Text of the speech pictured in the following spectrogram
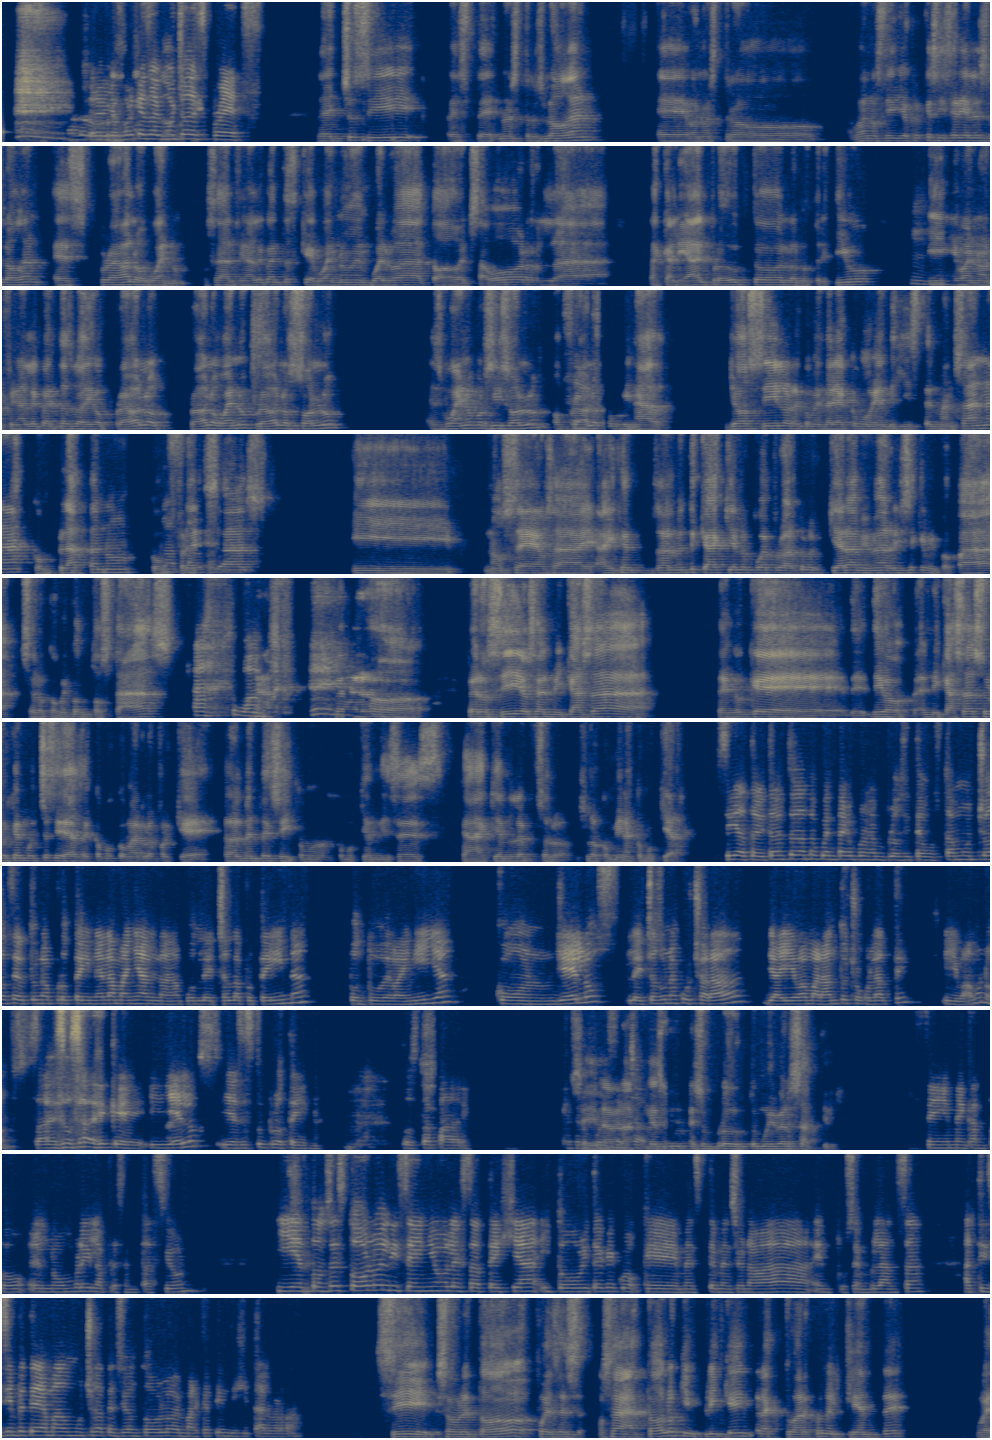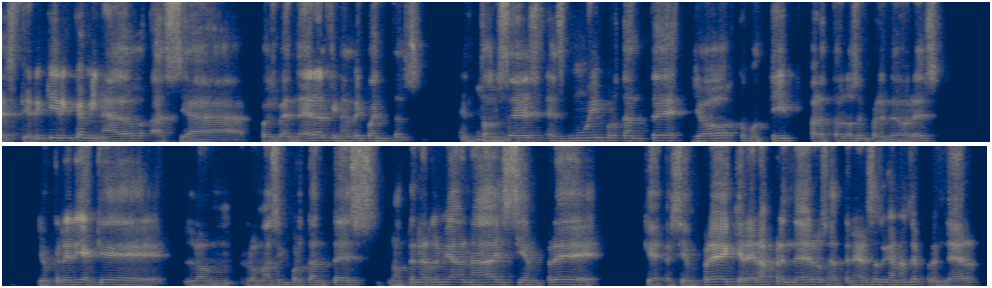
Pero yo porque soy mucho de spreads. De hecho, sí, este, nuestro eslogan eh, o nuestro, bueno, sí, yo creo que sí sería el eslogan, es prueba lo bueno. O sea, al final de cuentas que bueno envuelva todo, el sabor, la, la calidad del producto, lo nutritivo. y, bueno, al final de cuentas lo digo, pruébalo, pruébalo bueno, pruébalo solo. ¿Es bueno por sí solo o pruébalo combinado? Yo sí lo recomendaría, como bien dijiste, en manzana, con plátano, con fresas y no sé, o sea, hay, gente, realmente cada quien lo puede probar con lo que quiera. A mí me da risa que mi papá se lo come con tostadas. Ah, wow. Pero, pero sí, o sea, en mi casa tengo que, digo, en mi casa surgen muchas ideas de cómo comerlo porque realmente sí, como, como quien dices, cada quien se, lo, se lo combina como quiera. Sí, hasta ahorita me estoy dando cuenta que, por ejemplo, si te gusta mucho hacerte una proteína en la mañana, pues le echas la proteína con tu de vainilla, con hielos, le echas una cucharada, ya lleva amaranto, chocolate y vámonos, ¿sabes? O sea, de que, y hielos, y esa es tu proteína. Pues está padre. Sí, la verdad es un, es un producto muy versátil. Sí, me encantó el nombre y la presentación. Y entonces todo lo del diseño, la estrategia y todo ahorita que, que te mencionaba en tu semblanza, a ti siempre te ha llamado mucho la atención todo lo de marketing digital, ¿verdad? Sí, sobre todo, pues es, o sea, todo lo que implique interactuar con el cliente, pues tiene que ir encaminado hacia, pues vender al final de cuentas. Entonces, es muy importante, yo como tip para todos los emprendedores, yo creería que lo, más importante es no tenerle miedo a nada y siempre, que, siempre querer aprender, o sea, tener esas ganas de aprender,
